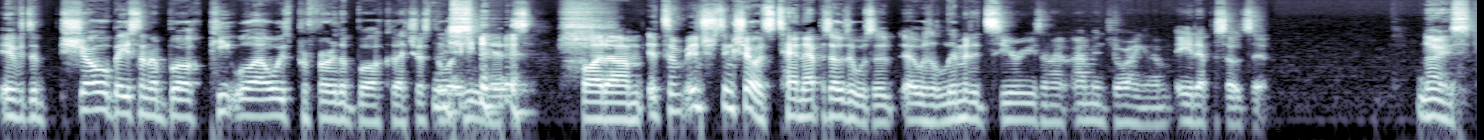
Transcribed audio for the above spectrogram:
if it's a show based on a book pete will always prefer the book. That's just the way he is. But um it's an interesting show. It's 10 episodes. It was a it was a limited series and I, i'm enjoying it. I'm eight episodes in. Nice.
